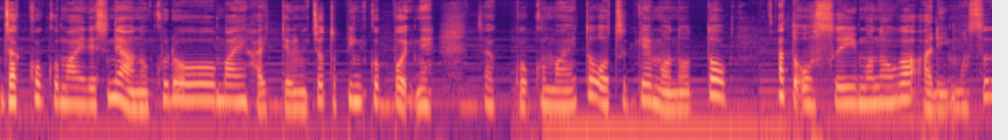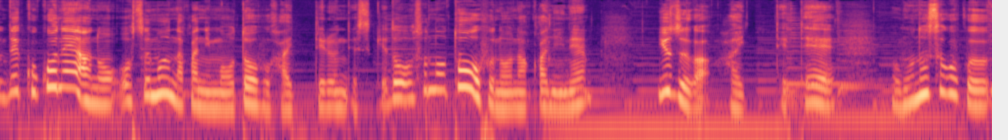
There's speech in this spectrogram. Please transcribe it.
雑穀米ですね。あの黒米入ってるのちょっとピンクっぽいね。雑穀米とお漬物とあとお吸い物があります。でここねあのお吸い物の中にもお豆腐入ってるんですけどその豆腐の中にね柚子が入っててものすごく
